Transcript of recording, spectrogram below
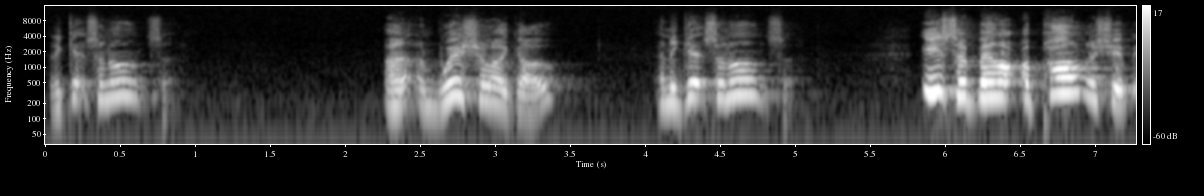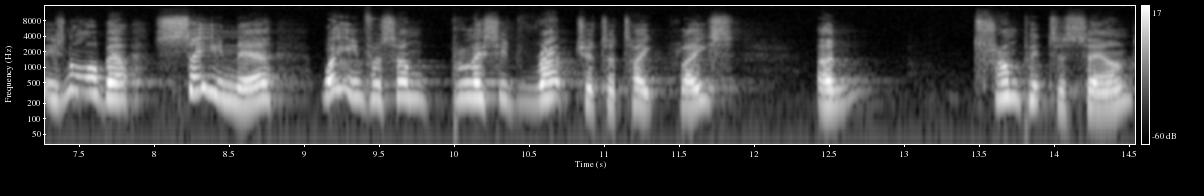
And he gets an answer. Uh, and where shall I go? And he gets an answer. It's about a partnership. It's not about sitting there waiting for some blessed rapture to take place and trumpet to sound.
